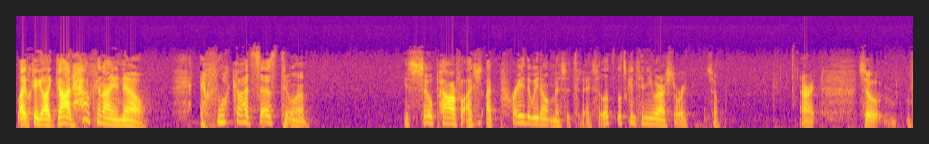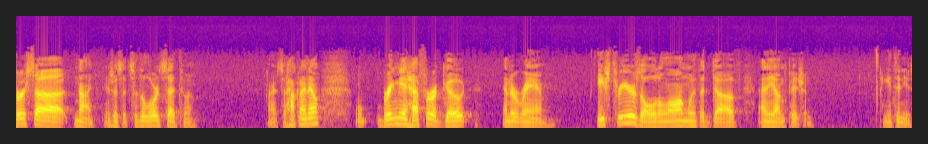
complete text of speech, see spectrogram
like, okay, like God, how can I know? And what God says to him is so powerful. I just I pray that we don't miss it today. So let's let's continue our story. So, all right. So verse uh, nine. Here's what it said. So the Lord said to him. All right. So how can I know? Well, bring me a heifer, a goat, and a ram, each three years old, along with a dove and a young pigeon. He continues.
